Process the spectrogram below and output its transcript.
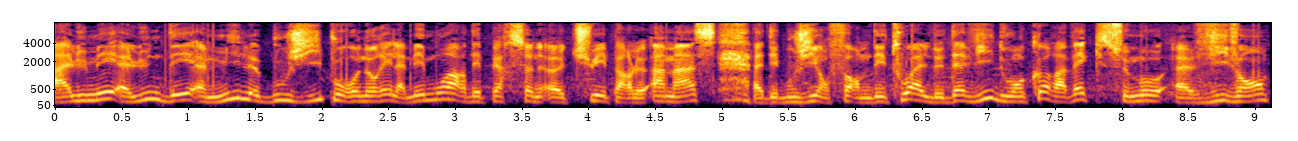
à allumer l'une des mille bougies pour honorer la mémoire des personnes tuées par le Hamas. Des bougies en forme d'étoile de David ou encore avec ce mot vivant.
